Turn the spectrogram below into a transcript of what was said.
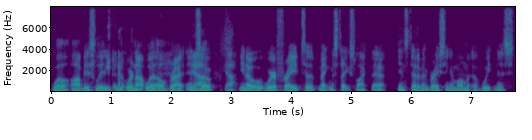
Well, obviously yeah. we're not well, right? And yeah. so, yeah. you know, we're afraid to make mistakes like that instead of embracing a moment of weakness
